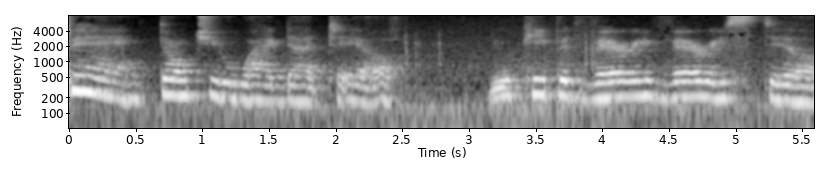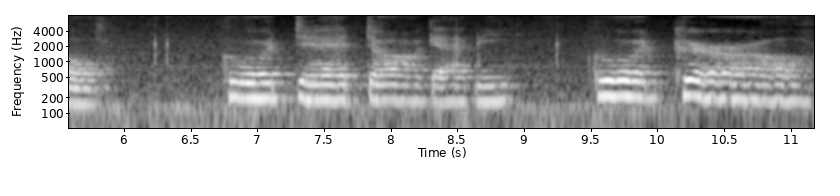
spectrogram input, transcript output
Bang! Don't you wag that tail. You keep it very, very still. Good dead dog, Abby. Good girl.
